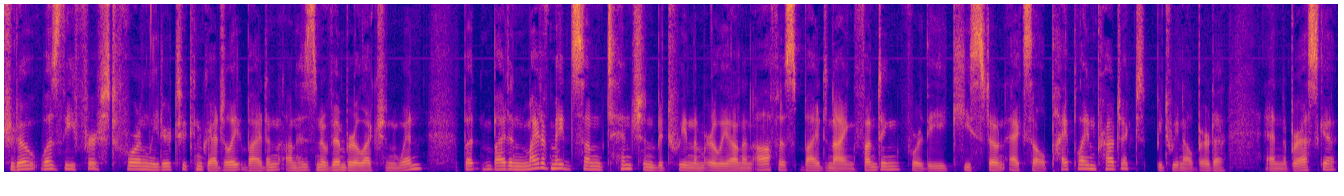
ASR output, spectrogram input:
Trudeau was the first foreign leader to congratulate Biden on his November election win, but Biden might have made some tension between them early on in office by denying funding for the Keystone XL pipeline project between Alberta and Nebraska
